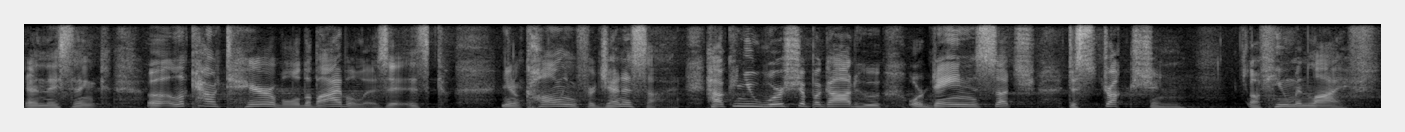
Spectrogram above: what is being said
And they think, uh, look how terrible the Bible is. It's you know, calling for genocide. How can you worship a God who ordains such destruction of human life?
